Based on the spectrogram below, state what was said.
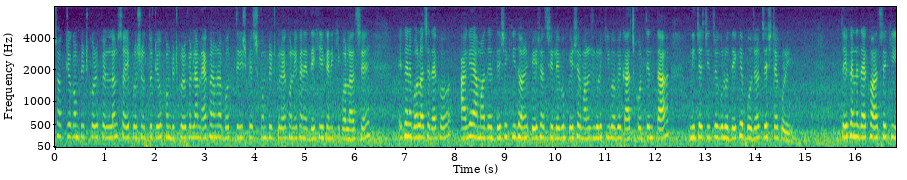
ছকটিও কমপ্লিট করে ফেললাম সরি প্রশ্ন উত্তরটিও কমপ্লিট করে ফেললাম। এখন আমরা বত্রিশ পেজ কমপ্লিট করে এখন এখানে দেখি এখানে কি বলা আছে। এখানে বলা আছে, দেখো, আগে আমাদের দেশে কী ধরনের পেশা ছিল এবং পেশার মানুষগুলো কীভাবে কাজ করতেন তা নিচের চিত্রগুলো দেখে বোঝার চেষ্টা করি। তো এখানে দেখো আছে কি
